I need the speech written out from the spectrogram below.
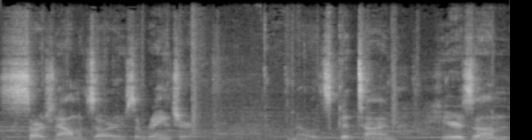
Sergeant Almanzar, he's a ranger. You know, it's good time. Here's um,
